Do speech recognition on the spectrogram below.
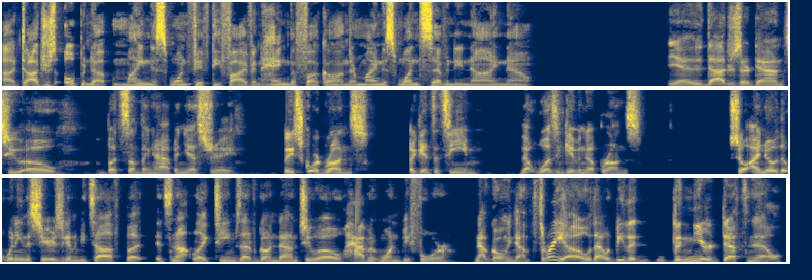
Uh, Dodgers opened up minus 155 and hang the fuck on. They're minus 179 now. Yeah, the Dodgers are down 2 0, but something happened yesterday. They scored runs against a team that wasn't giving up runs. So I know that winning the series is going to be tough, but it's not like teams that have gone down 2 0 haven't won before. Now going down 3 0, that would be the, the near death knell.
